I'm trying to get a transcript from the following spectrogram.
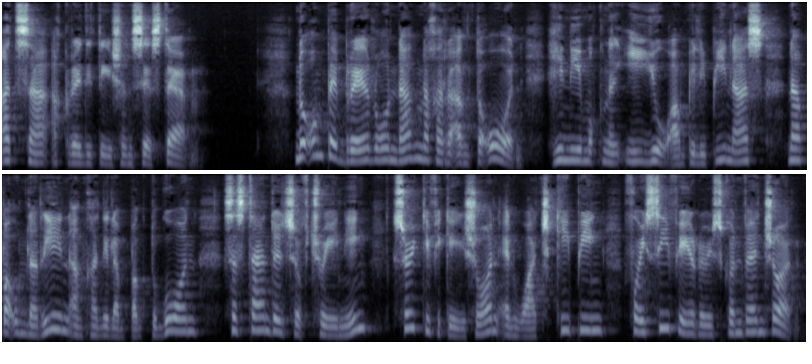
at sa accreditation system. Noong Pebrero ng nakaraang taon, hinimok ng EU ang Pilipinas na paunlarin ang kanilang pagtugon sa Standards of Training, Certification and Watchkeeping for Seafarers Convention.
